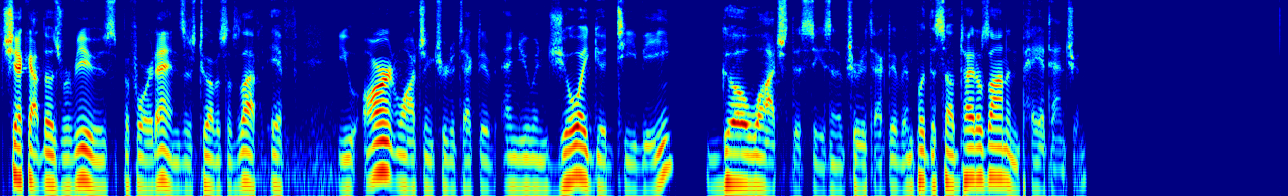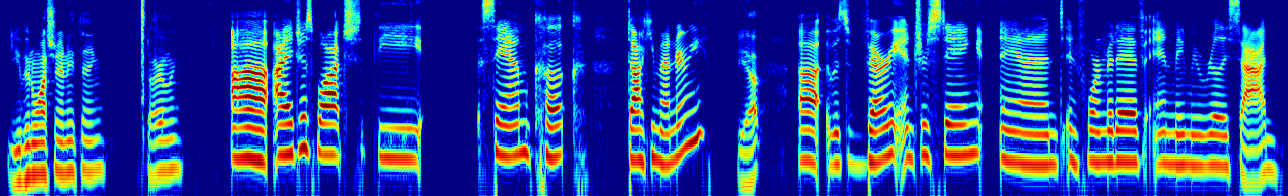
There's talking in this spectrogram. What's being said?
check out those reviews before it ends. There's two episodes left. If you aren't watching True Detective and you enjoy good TV, go watch this season of True Detective and put the subtitles on and pay attention. You been watching anything? darling? Uh, I just watched the Sam Cooke documentary. Yep. Uh, it was very interesting and informative and made me really sad.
